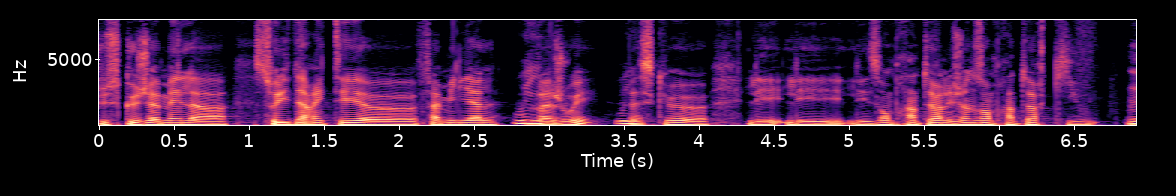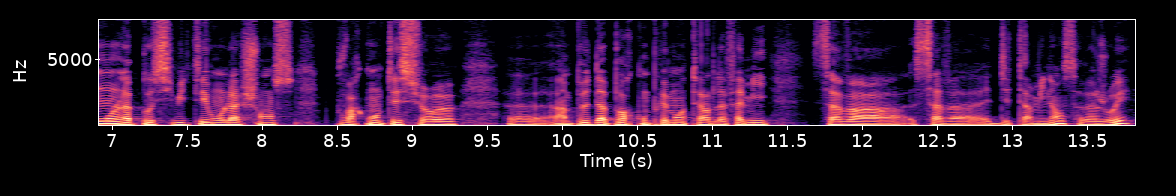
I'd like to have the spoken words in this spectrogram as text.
plus que jamais, la solidarité euh, familiale Oui. va jouer Oui. parce que euh, les, les- les emprunteurs, les jeunes emprunteurs qui ont la possibilité, ont la chance de pouvoir compter sur euh, un peu d'apport complémentaire de la famille, ça va, ça va être déterminant, ça va jouer.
